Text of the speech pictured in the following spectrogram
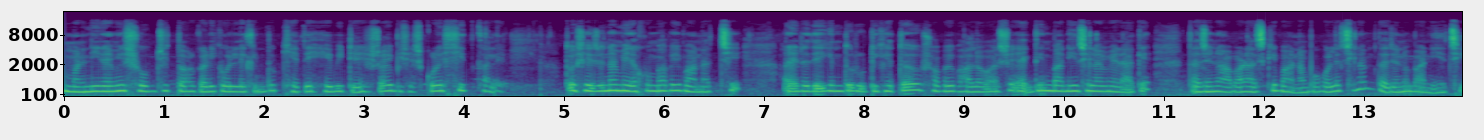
মানে নিরামিষ সবজির তরকারি করলে কিন্তু খেতে হেভি টেস্ট হয়, বিশেষ করে শীতকালে। তো সেই জন্য আমি এরকমভাবেই বানাচ্ছি। আর এটা দিয়ে কিন্তু রুটি খেতেও সবাই ভালোবাসে। একদিন বানিয়েছিলাম এর আগে তাই জন্য আবার আজকে বানাবো বলেছিলাম তাই জন্য বানিয়েছি।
